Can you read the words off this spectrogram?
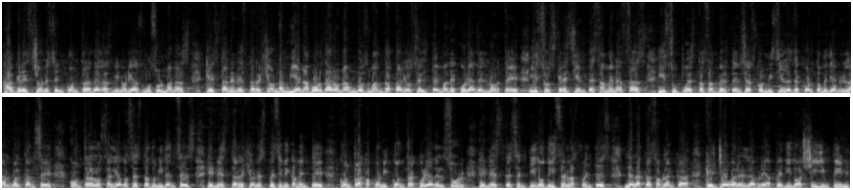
agresiones en contra de las minorías musulmanas que están en esta región. También abordaron ambos mandatarios el tema de Corea del Norte y sus crecientes amenazas y supuestas advertencias con misiles de corto, mediano y largo alcance contra los aliados estadounidenses en esta región específicamente contra Japón y contra Corea del Sur. En este sentido dicen las fuentes de la Casa Blanca que Joe Biden le habría pedido a Xi Jinping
